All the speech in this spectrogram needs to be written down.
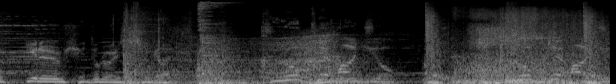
도끼를 휘두를 시간. 그렇게 하죠. 그렇게 하죠.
